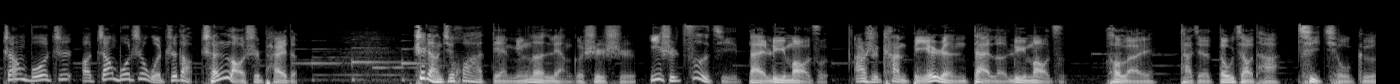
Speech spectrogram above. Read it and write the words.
张柏芝啊，张柏芝我知道，陈老师拍的。这两句话点明了两个事实：一是自己戴绿帽子，二是看别人戴了绿帽子。后来大家都叫他气球哥。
